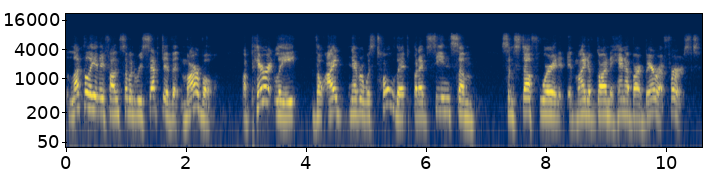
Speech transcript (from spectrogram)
luckily, they found someone receptive at Marvel. Apparently, though I never was told it, but I've seen some some stuff where it, it might have gone to Hanna Barbera first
